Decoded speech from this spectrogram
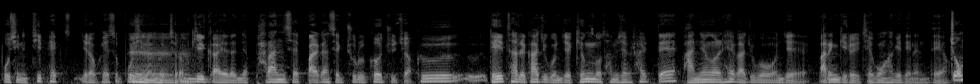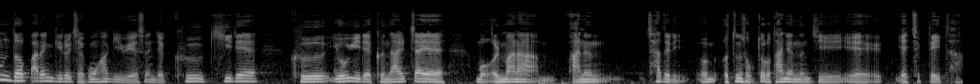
보시는 티팩이라고 해서 보시는 예, 것처럼 예. 길가에다 이제 파란색, 빨간색 줄을 그어주죠. 그 데이터를 가지고 이제 경로 탐색을 할 때 반영을 해가지고 이제 빠른 길을 제공하게 되는데요. 좀 더 빠른 길을 제공하기 위해서 이제 그 길에 그 요일에 그 날짜에 뭐 얼마나 많은 차들이 어- 어떤 속도로 다녔는지의 예측 데이터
